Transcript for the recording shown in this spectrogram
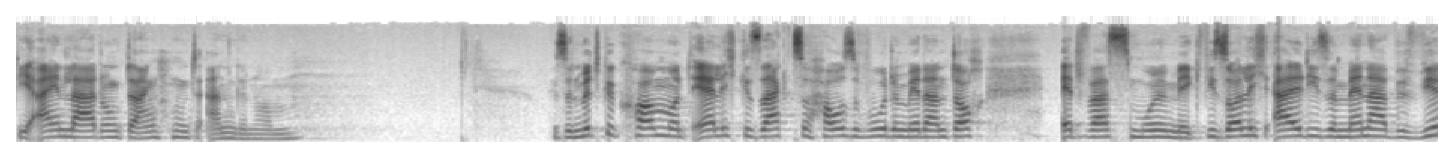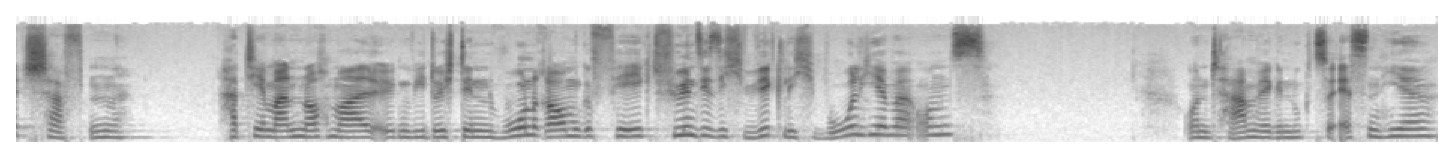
die Einladung dankend angenommen. Wir sind mitgekommen und ehrlich gesagt, zu Hause wurde mir dann doch etwas mulmig. Wie soll ich all diese Männer bewirtschaften? Hat jemand noch mal irgendwie durch den Wohnraum gefegt? Fühlen Sie sich wirklich wohl hier bei uns? Und haben wir genug zu essen hier?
